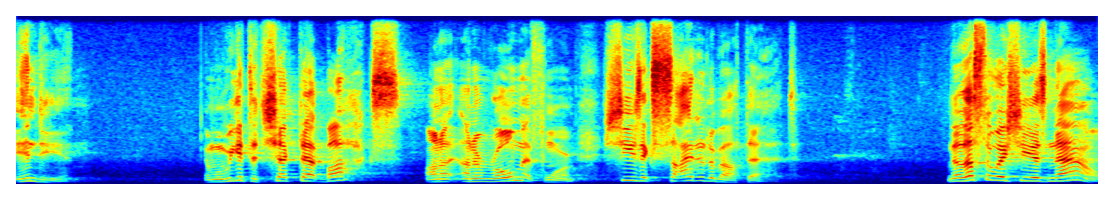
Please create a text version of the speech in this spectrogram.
Indian. And when we get to check that box on a, an enrollment form, she's excited about that. Now, that's the way she is now.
